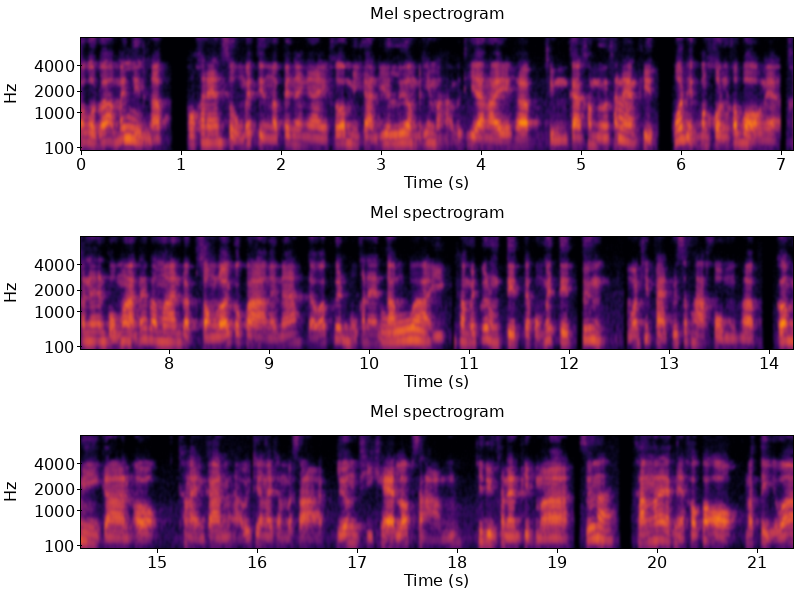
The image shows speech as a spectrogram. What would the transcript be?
ปรากฏว่าไม่ติดครับพอคะแนนสูงไม่ติดแล้วเป็นยังไงเขาก็มีการยื่นเรื่องไปที่มหาวิทยาลัยครับถึงการคำนวณคะแนนผิดเพราะเด็กบางคนเขาบอกเนี่ยคะแนนผมอะได้ประมาณแบบ 200 กว่าๆเลยนะ แต่ว่าเพื่อนผมคะแนนต่ำกว่าอีกทำไมเพื่อนผมติด แต่ผมไม่ติดซึ่งวันที่ 8 พฤษภาคมครับก็มีการออกแถลงการมหาวิทยาลัยธรรมศาสตร์เรื่อง TCAS รอบ 3 ที่ดึงคะแนนผิดมา ซึ่งค่ะครั้งแรกเนี่ยเขาก็ออกมติว่า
